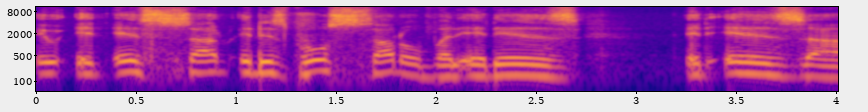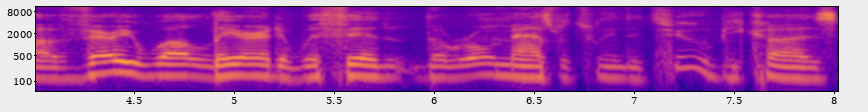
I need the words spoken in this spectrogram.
It, it is sub, It is both subtle, but it is it is uh, very well layered within the romance between the two because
